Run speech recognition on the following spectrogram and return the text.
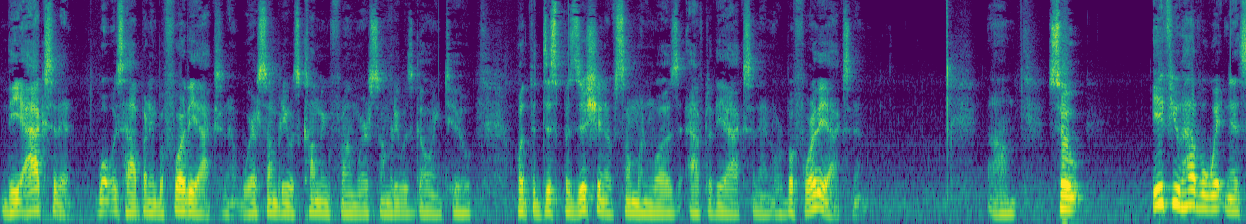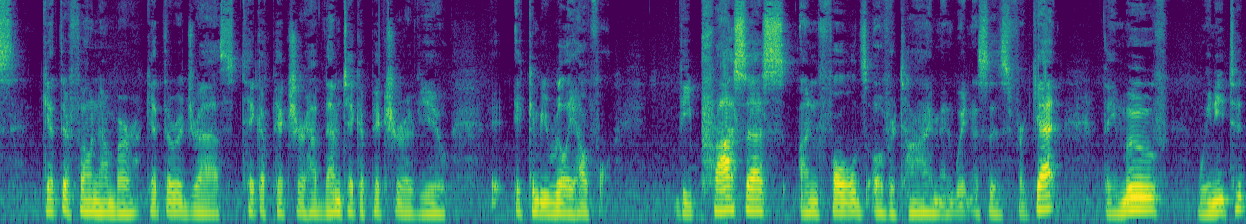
the accident, what was happening before the accident, where somebody was coming from, where somebody was going to, what the disposition of someone was after the accident or before the accident. Um, so, if you have a witness, get their phone number, get their address, take a picture, have them take a picture of you it can be really helpful. The process unfolds over time, and witnesses forget, they move. We need to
